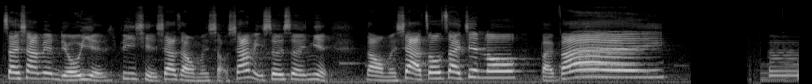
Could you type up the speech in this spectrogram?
在下面留言，并且下载我们小虾米碎碎念。那我们下周再见喽，拜拜 thank you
